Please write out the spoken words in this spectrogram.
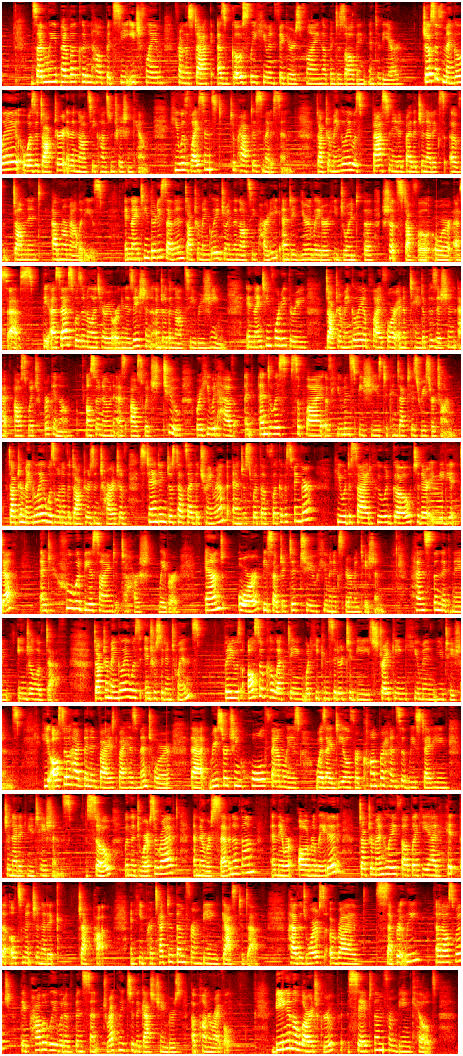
Suddenly, Perla couldn't help but see each flame from the stack as ghostly human figures flying up and dissolving into the air. Josef Mengele was a doctor in the Nazi concentration camp. He was licensed to practice medicine. Dr. Mengele was fascinated by the genetics of dominant abnormalities. In 1937, Dr. Mengele joined the Nazi Party, and a year later, he joined the Schutzstaffel, or SS. The SS was a military organization under the Nazi regime. In 1943, Dr. Mengele applied for and obtained a position at Auschwitz-Birkenau also known as Auschwitz II, where he would have an endless supply of human species to conduct his research on. Dr. Mengele was one of the doctors in charge of standing just outside the train ramp and just with a flick of his finger, he would decide who would go to their immediate death and who would be assigned to harsh labor and or be subjected to human experimentation. Hence the nickname Angel of Death. Dr. Mengele was interested in twins, but he was also collecting what he considered to be striking human mutations. He also had been advised by his mentor that researching whole families was ideal for comprehensively studying genetic mutations. So, when the dwarfs arrived, and there were seven of them, and they were all related, Dr. Mengele felt like he had hit the ultimate genetic jackpot and he protected them from being gassed to death. Had the dwarves arrived separately at Auschwitz, they probably would have been sent directly to the gas chambers upon arrival. Being in a large group saved them from being killed,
